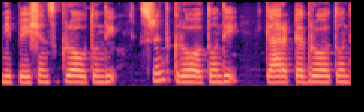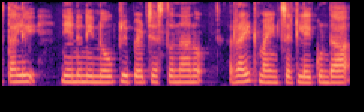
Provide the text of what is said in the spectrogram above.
నీ పేషెన్స్ గ్రో అవుతుంది. స్ట్రెంగ్త్ గ్రో అవుతోంది. క్యారెక్టర్ గ్రో అవుతోంది తల్లి. నేను నిన్ను ప్రిపేర్ చేస్తున్నాను. రైట్ మైండ్ సెట్ లేకుండా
